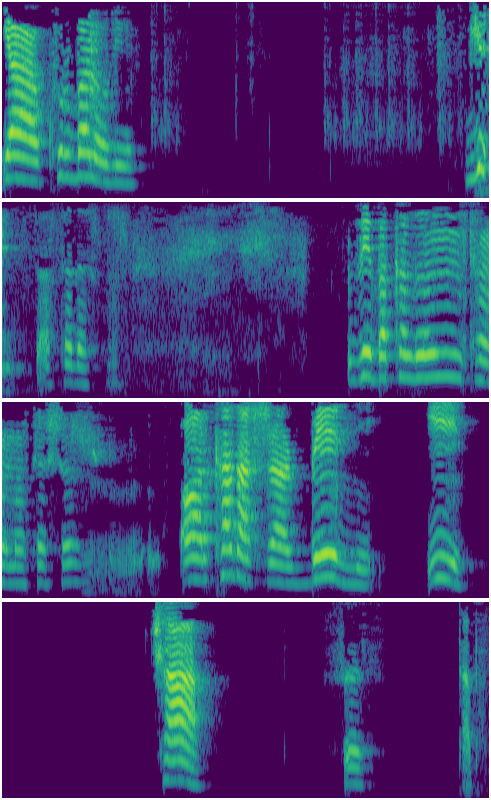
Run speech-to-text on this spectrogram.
Ya kurban olayım. Yes arkadaşlar. Ve bakalım tamam arkadaşlar. Arkadaşlar beni iyi çağsız tamam.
